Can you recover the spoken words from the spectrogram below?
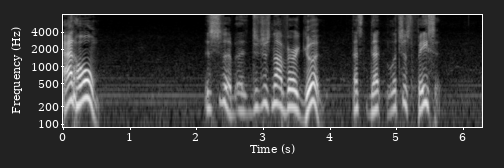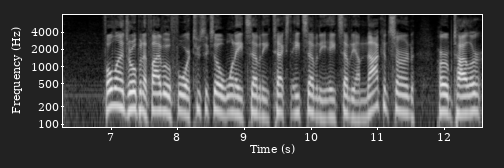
at home. It's just, uh, they're just not very good. That's that. Let's just face it. Phone lines are open at 504 260 1870. Text 870 870. I'm not concerned, Herb Tyler,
